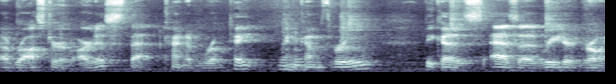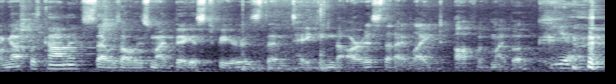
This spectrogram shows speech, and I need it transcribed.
a roster of artists that kind of rotate and Mhm. come through. Because as a reader growing up with comics, that was always my biggest fear is then taking the artist that I liked off of my book. Yeah.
